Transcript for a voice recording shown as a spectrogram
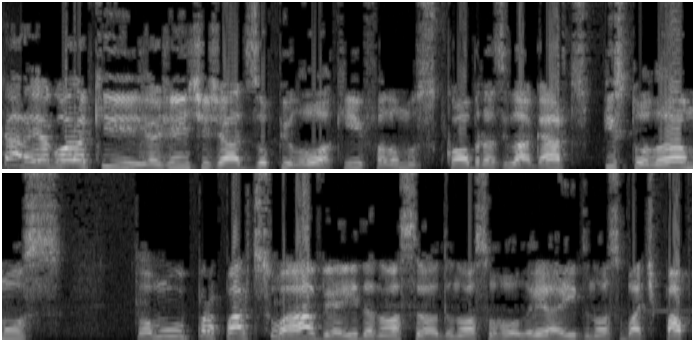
Cara, e agora que a gente já desopilou aqui, falamos cobras e lagartos, pistolamos, vamos pra parte suave aí da nossa, do nosso rolê aí, do nosso bate-papo.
